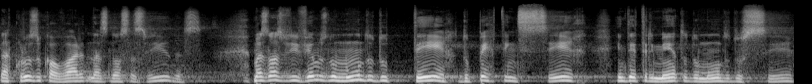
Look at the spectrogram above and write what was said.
na cruz do Calvário nas nossas vidas. Mas nós vivemos no mundo do ter, do pertencer, em detrimento do mundo do ser.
